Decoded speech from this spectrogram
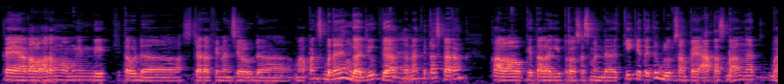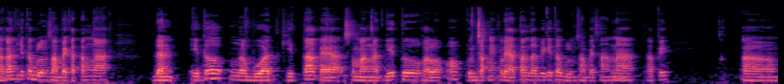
kayak kalau orang ngomongin di kita udah secara finansial udah mapan sebenarnya enggak juga. Hmm. karena kita sekarang kalau kita lagi proses mendaki kita itu belum sampai atas banget. Bahkan kita belum sampai ke tengah. Dan itu ngebuat kita kayak semangat gitu. Kalau oh puncaknya kelihatan tapi kita belum sampai sana. Tapi em,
